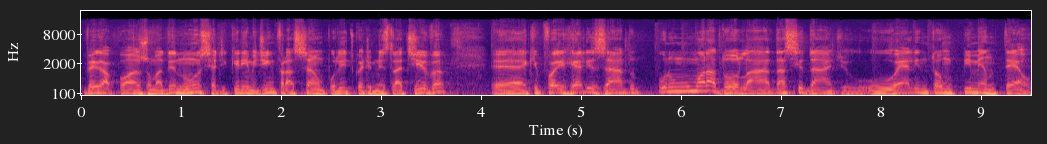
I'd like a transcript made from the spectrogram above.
veio após uma denúncia de crime de infração político-administrativa eh, que foi realizado por um morador lá da cidade, o Wellington Pimentel,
